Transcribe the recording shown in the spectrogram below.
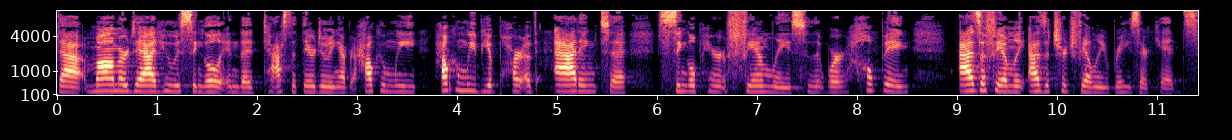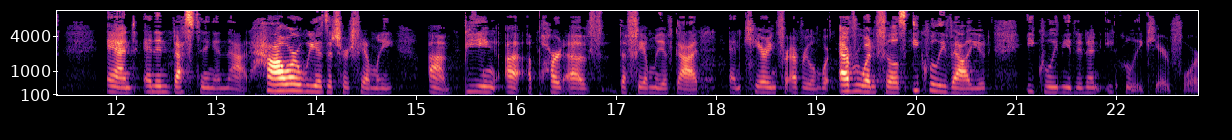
that mom or dad who is single in the task that they're doing how can we how can we be a part of adding to single parent families so that we're helping as a family as a church family raise their kids and and investing in that? How are we as a church family um, being a, a part of the family of god and caring for everyone where everyone feels equally valued equally needed and equally cared for?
